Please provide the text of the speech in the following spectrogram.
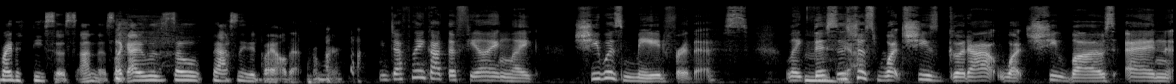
write a thesis on this. Like I was so fascinated by all that from her. You definitely got the feeling like she was made for this. Like mm, this is yeah. just what she's good at, what she loves and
